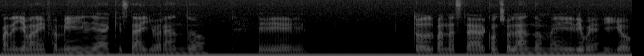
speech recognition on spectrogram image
van a llamar a mi familia que está llorando. Eh, todos van a estar consolándome y, y yo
